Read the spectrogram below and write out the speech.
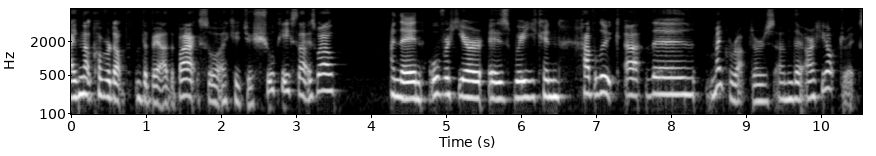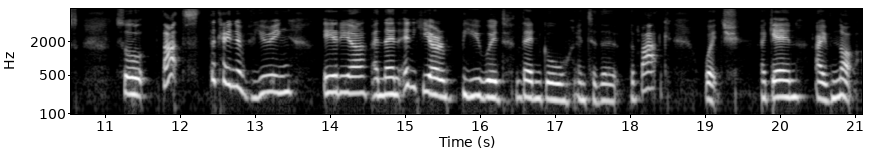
I've not covered up the bit at the back, so I could just showcase that as well. And then over here is where you can have a look at the Microraptors and the Archaeopteryx. So that's the kind of viewing area and then in here you would then go into the the back which again I've not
